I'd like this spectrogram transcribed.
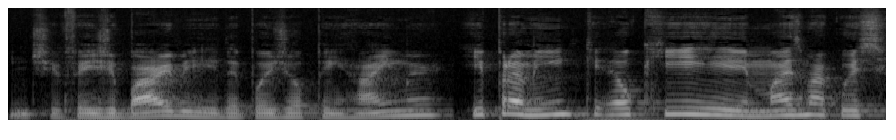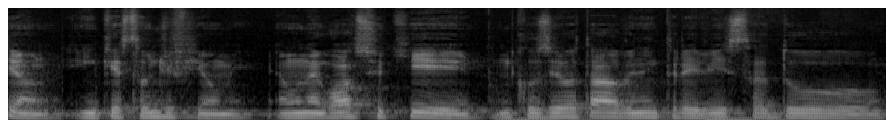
A gente fez de Barbie e depois de Oppenheimer. E pra mim é o que mais marcou esse ano, em questão de filme. É um negócio que, inclusive eu tava vendo entrevista do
